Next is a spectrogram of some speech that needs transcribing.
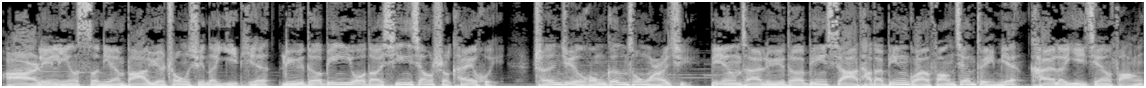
二零零四年八月中旬的一天，吕德斌又到新乡市开会，陈俊宏跟踪而去，并在吕德斌下榻的宾馆房间对面开了一间房。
